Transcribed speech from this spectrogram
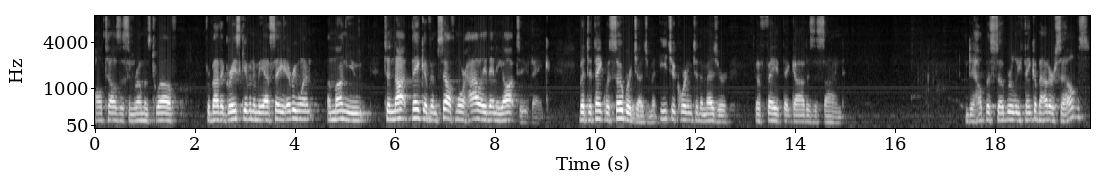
Paul tells us in Romans 12 For by the grace given to me, I say, everyone among you to not think of himself more highly than he ought to think, but to think with sober judgment, each according to the measure of faith that God has assigned and to help us soberly think about ourselves.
